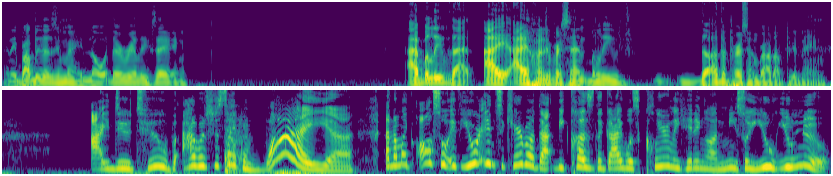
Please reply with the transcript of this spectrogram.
and he probably doesn't even know what they're really saying. I believe that. I I hundred percent believe the other person brought up your name. I do too, but I was just like, why? And I'm like, also, if you were insecure about that because the guy was clearly hitting on me, so you you knew.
